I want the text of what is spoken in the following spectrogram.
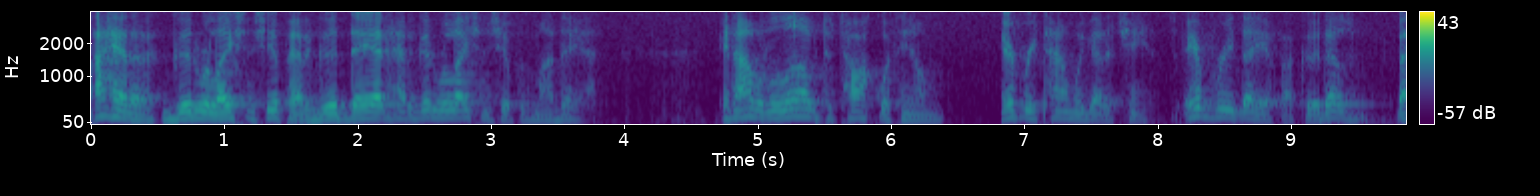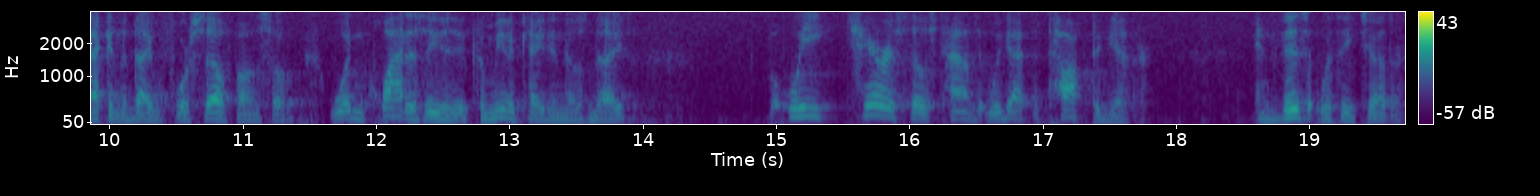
I had a good relationship, had a good dad, had a good relationship with my dad. And I would love to talk with him every time we got a chance, every day if I could. That was back in the day before cell phones, so it wasn't quite as easy to communicate in those days. But we cherish those times that we got to talk together and visit with each other.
